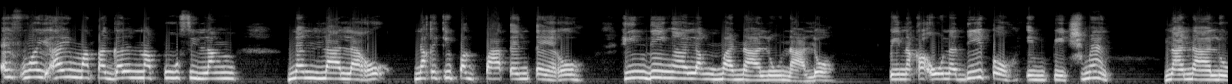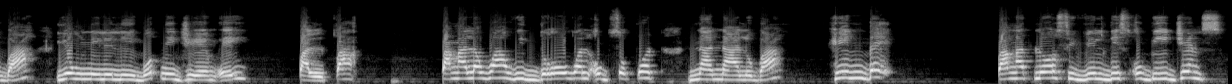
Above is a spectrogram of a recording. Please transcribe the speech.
FYI, matagal na po silang nanlalaro, nakikipagpatentero. Hindi nga lang manalo-nalo. Pinakauna dito, impeachment. Nanalo ba yung nililibot ni GMA? Palpak. Pangalawa, withdrawal of support. Nanalo ba? Hindi. Pangatlo, civil disobedience.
